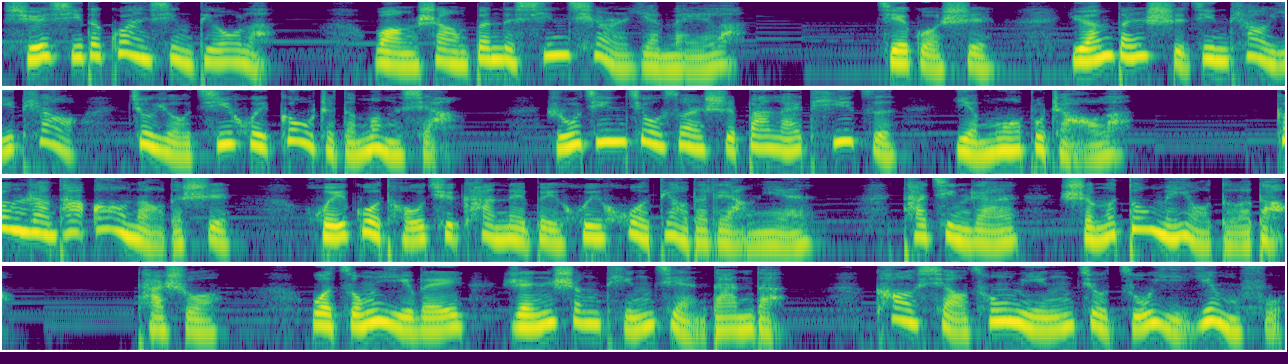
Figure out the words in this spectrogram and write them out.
学习的惯性丢了，往上奔的心气儿也没了。结果是，原本使劲跳一跳就有机会够着的梦想，如今就算是搬来梯子也摸不着了。更让他懊恼的是，回过头去看那被挥霍掉的两年，他竟然什么都没有得到。他说：“我总以为人生挺简单的。”靠小聪明就足以应付，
